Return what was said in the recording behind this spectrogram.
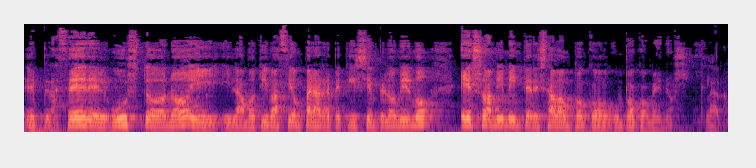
el placer, el gusto, ¿no? Y, la motivación para repetir siempre lo mismo, eso a mí me interesaba un poco, un poco menos. Claro,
